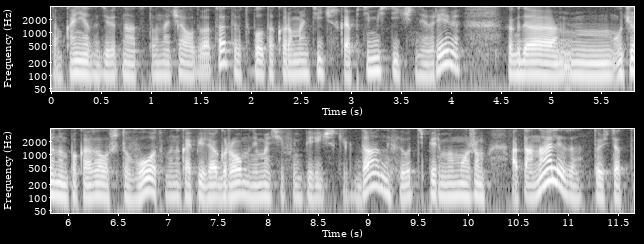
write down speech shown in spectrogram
там конец 19-го, начало 20-го, это было такое романтическое, оптимистичное время, когда ученым показалось, что вот, мы накопили огромный массив эмпирических данных, и вот теперь мы можем от анализа, то есть от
